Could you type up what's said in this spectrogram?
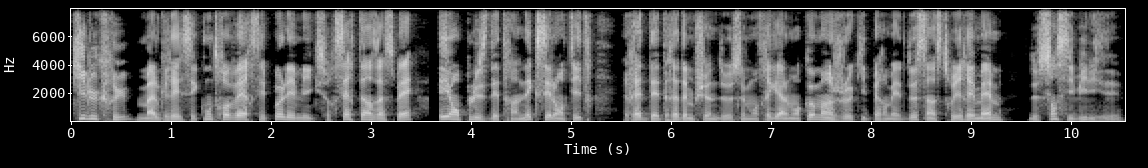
Qui l'eût cru, malgré ses controverses et polémiques sur certains aspects, et en plus d'être un excellent titre, Red Dead Redemption 2 se montre également comme un jeu qui permet de s'instruire et même de sensibiliser.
